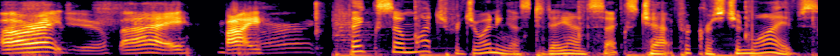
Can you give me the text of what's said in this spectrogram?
All right. you. Bye. Bye. All right. Thanks so much for joining us today on Sex Chat for Christian Wives.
